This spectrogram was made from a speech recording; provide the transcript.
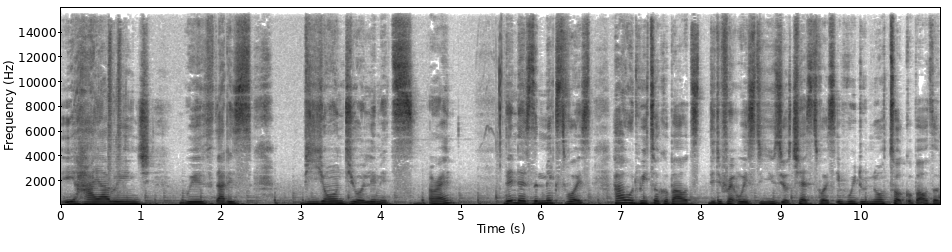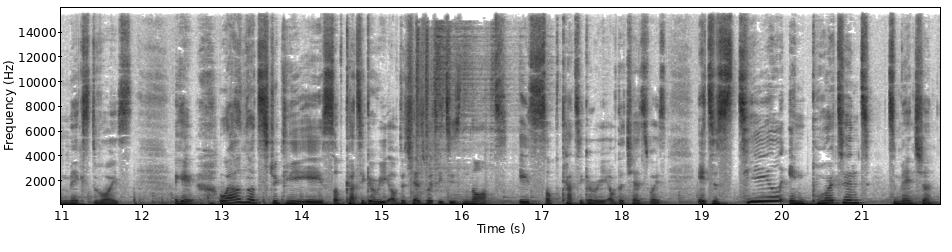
a higher range with that is beyond your limits. All right. Then there's the mixed voice. How would we talk about the different ways to use your chest voice if we do not talk about the mixed voice? Okay, while not strictly a subcategory of the chest voice, it is not a subcategory of the chest voice. It is still important to mention.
